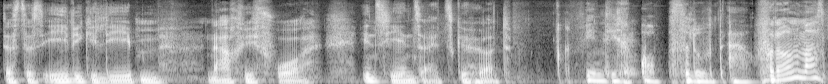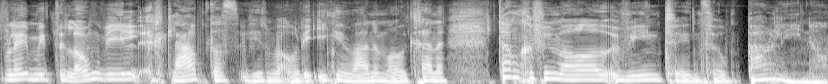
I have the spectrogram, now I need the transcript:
dass das ewige Leben nach wie vor ins Jenseits gehört. Finde ich absolut auch. Vor allem das Problem mit der Langweil. Ich glaube, das werden wir alle irgendwann einmal kennen. Danke vielmals, Vincenzo Paulino.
